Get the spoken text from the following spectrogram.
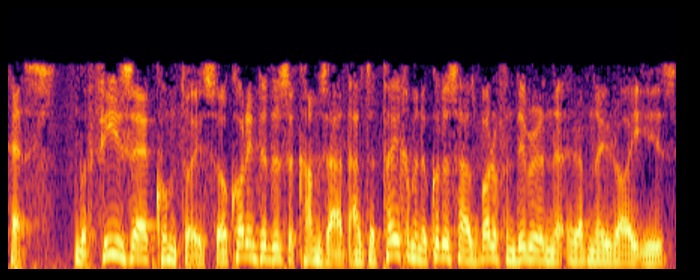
Tes. Lefize kumtoy. So according to this, it comes out as the teichem in the Kudus Baruch from Dibur and Rab Neiroi is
